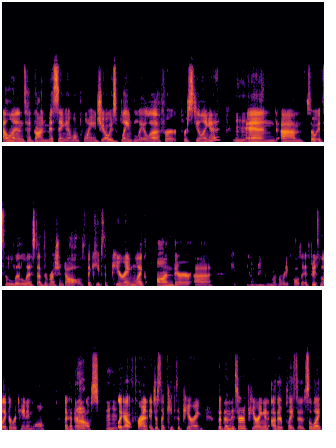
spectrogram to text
Ellen's had gone missing at one point, and she always blamed Layla for for stealing it. Mm-hmm. And um, so it's the littlest of the Russian dolls that keeps appearing like on their uh, I don't even remember what he calls it. It's basically like a retaining wall, like at their oh. house, mm-hmm. like out front. It just like keeps appearing. But then they start appearing in other places. So like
